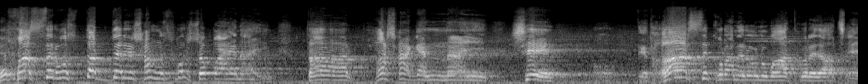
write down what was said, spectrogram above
মুফাসসির উস্তাদদের সংস্পর্শ পায় নাই, তার ভাষা জ্ঞান নাই, সে কোরআনের অনুবাদ করে যাচ্ছে।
